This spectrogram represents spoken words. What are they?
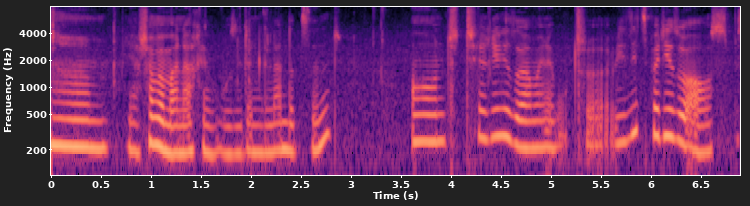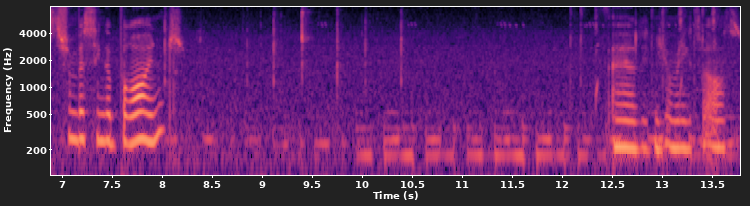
Ähm, ja, schauen wir mal nachher, wo sie denn gelandet sind. Und Theresa, meine Gute, wie sieht's bei dir so aus? Bist du schon ein bisschen gebräunt? Äh, sieht nicht unbedingt so aus.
